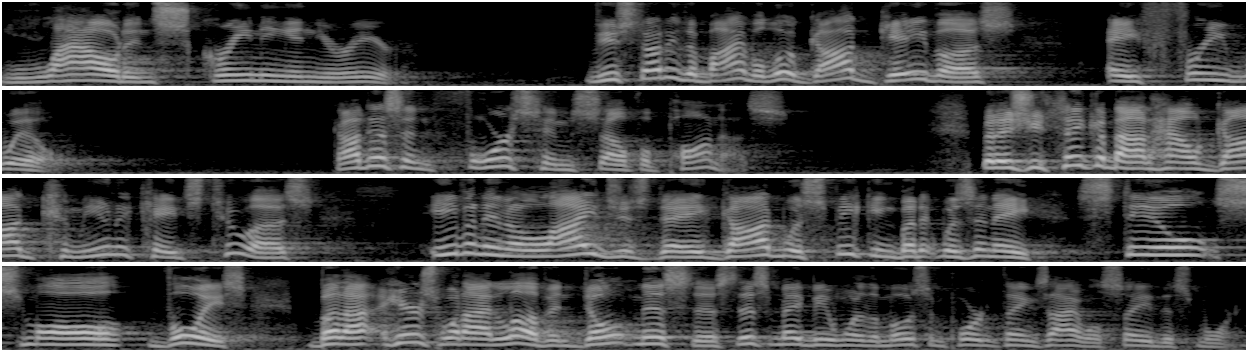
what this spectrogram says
loud and screaming in your ear. If you study the Bible, look, God gave us a free will. God doesn't force himself upon us. But as you think about how God communicates to us, even in Elijah's day, God was speaking, but it was in a still small voice. But I, here's what I love, and don't miss this. This may be one of the most important things I will say this morning.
